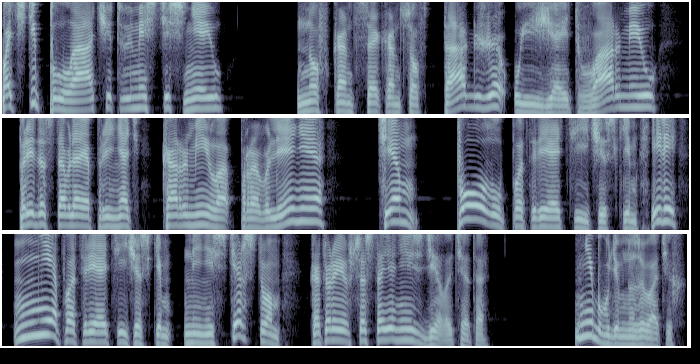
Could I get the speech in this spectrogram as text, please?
почти плачет вместе с нею, но в конце концов также уезжает в армию, предоставляя принять кормила правления тем полупатриотическим или непатриотическим министерством, которые в состоянии сделать это. Не будем называть их.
